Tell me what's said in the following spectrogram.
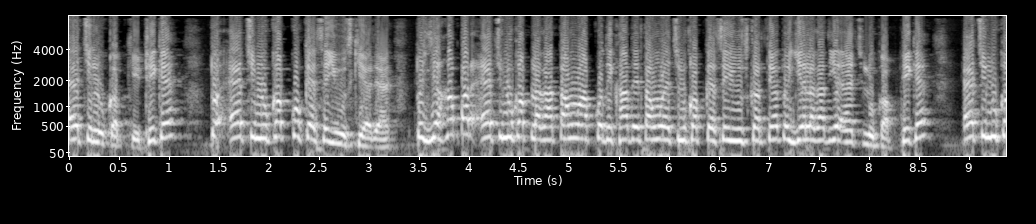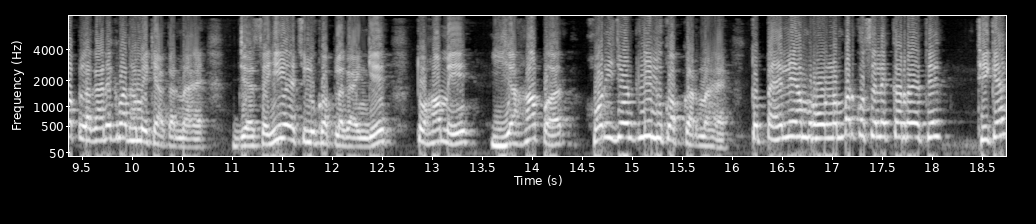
एच लुकअप की, ठीक है? तो एच लुकअप को कैसे यूज़ किया जाए? तो यहाँ पर एच लुकअप लगाता हूँ, आपको दिखा देता हूँ एच लुकअप कैसे यूज़ करते हैं। तो ये लगा दिया एच लुकअप ठीक है? एच लुकअप लगाने के बाद हमें क्या करना है? जैसे ही एच लुकअप लगाएँगे तो हमें यहाँ पर हॉरिजॉन्टली लुकअप करना है। तो पहले हम रोल नंबर को सिलेक्ट कर रहे थे, ठीक है?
